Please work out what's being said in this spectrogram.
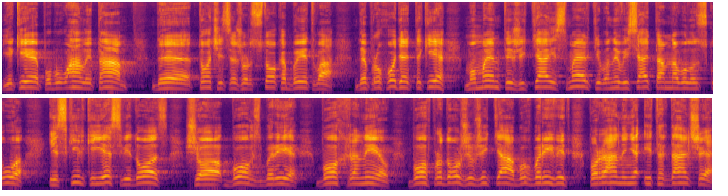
які побували там, де точиться жорстока битва, де проходять такі моменти життя і смерті, вони висять там на волоску, і скільки є свідоцтв, що Бог зберіг, Бог хранив, Бог продовжив життя, Бог беріг від поранення і так далі.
